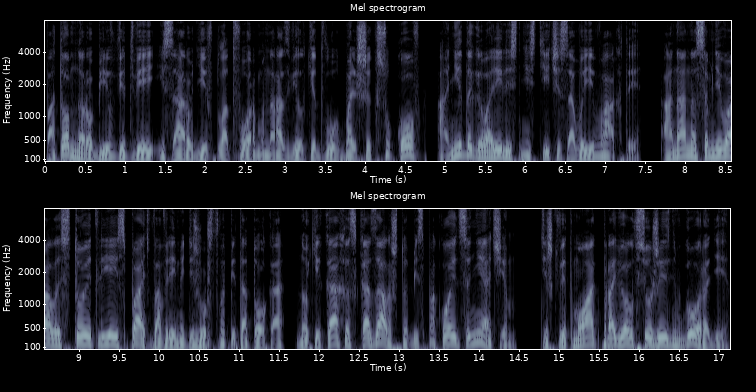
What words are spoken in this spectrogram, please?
Потом, нарубив ветвей и соорудив платформу на развилке двух больших суков, они договорились нести часовые вахты. Она насомневалась, стоит ли ей спать во время дежурства Питотока, но Кикаха сказал, что беспокоиться не о чем. Тишквитмуак провел всю жизнь в городе.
